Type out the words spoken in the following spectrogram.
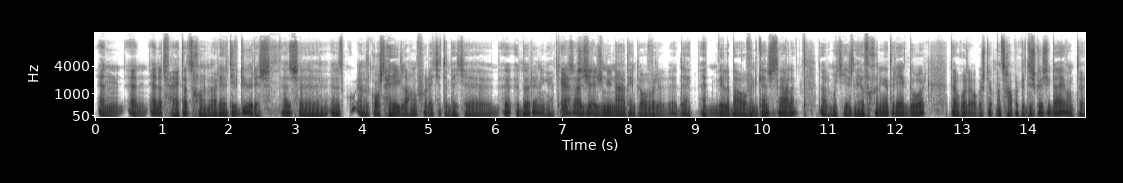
en, en, en het feit dat het gewoon relatief duur is. Dus, eh, en, het, en het kost heel lang voordat je het een beetje eh, berunning hebt. Ja, dus als je, als je nu nadenkt over de- het willen bouwen van een kerncentrale, nou, dan moet je eerst een heel vergunningentraject door. Daar hoort ook een stuk maatschappelijke discussie bij, want eh,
